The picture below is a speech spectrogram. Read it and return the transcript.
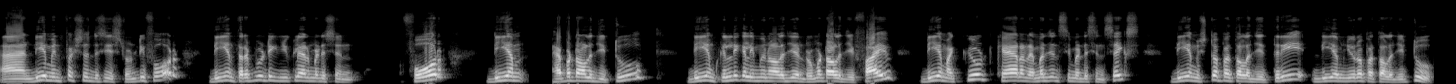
and DM infectious disease 24, DM therapeutic nuclear medicine 4, DM hepatology 2, DM clinical immunology and rheumatology 5, DM acute care and emergency medicine 6, DM histopathology 3, DM neuropathology 2.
